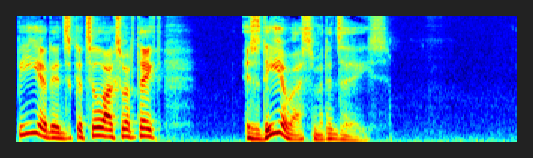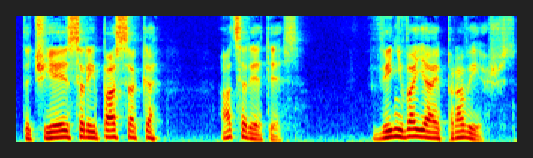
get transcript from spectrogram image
pieredzi, ka cilvēks var teikt, es dievu esmu redzējis. Taču Jēzus arī pasaka, atcerieties, viņi vajāja praviešus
